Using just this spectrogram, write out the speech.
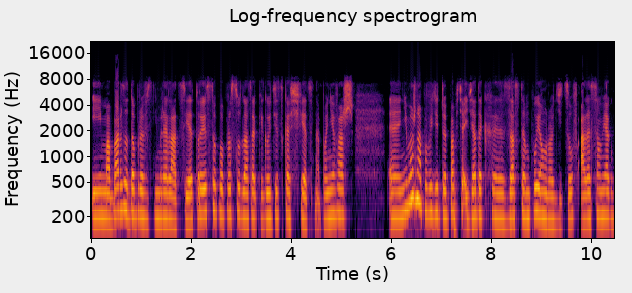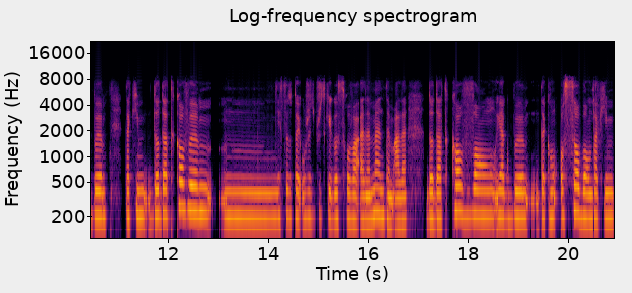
i ma bardzo dobre z nim relacje, to jest to po prostu dla takiego dziecka świetne, ponieważ nie można powiedzieć, że babcia i dziadek e, zastępują rodziców, ale są jakby takim dodatkowym, mm, nie chcę tutaj użyć brzydkiego słowa elementem, ale dodatkową jakby taką osobą, takim,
